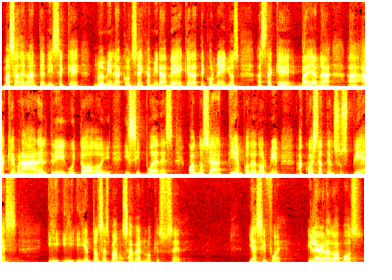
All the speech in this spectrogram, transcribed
Más adelante dice que Noemí le aconseja, mira, ve, quédate con ellos hasta que vayan a, quebrar el trigo y todo, y, si puedes, cuando sea tiempo de dormir, acuéstate en sus pies y, y entonces vamos a ver lo que sucede. Y así fue, y le agradó a vos,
